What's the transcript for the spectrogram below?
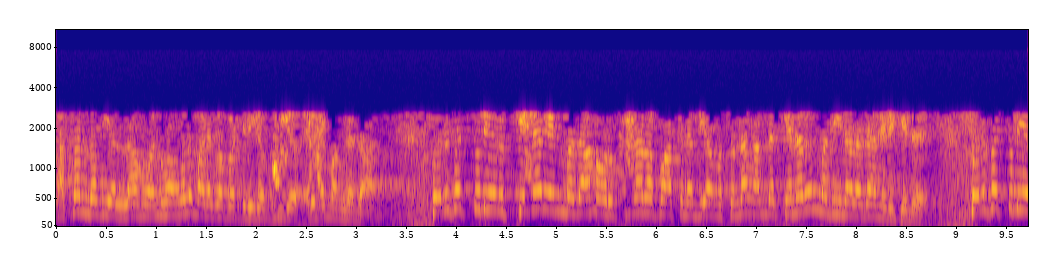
ஹசன் ரவி அல்லாஹ் அவங்களும் அடக்கப்பட்டிருக்கக்கூடிய இடம் அங்கதான். சொர்க்கத்துடைய ஒரு கிணறு என்பதாக ஒரு கிணற பார்த்து நபி அவங்க சொன்னாங்க அந்த கிணறும் மதியனால தான் இருக்குது. சொர்க்கத்துடைய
